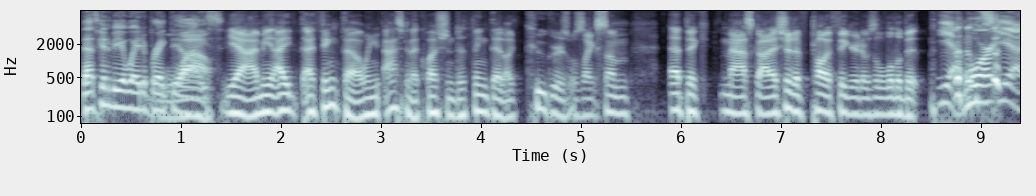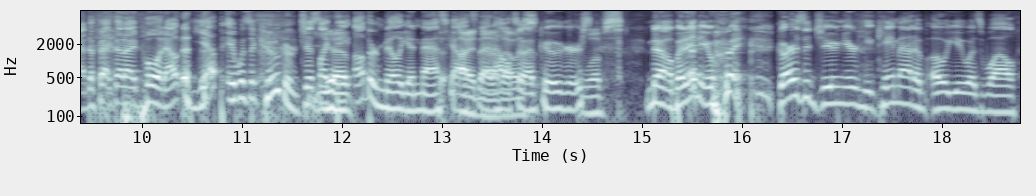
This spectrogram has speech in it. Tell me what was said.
that's going to be a way to break the wow. ice. Yeah, I mean, I I think though when you asked me that question, to think that like Cougars was like some epic mascot. I should have probably figured it was a little bit. Yeah, more. yeah, the fact that I pull it out. Yep, it was a cougar, just like yep. the other million mascots know, that also was, have cougars. Whoops. No, but anyway, Garza Jr. He came out of OU as well.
